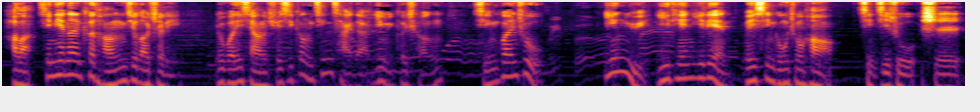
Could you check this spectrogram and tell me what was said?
好了，今天的课堂就到这里。如果你想学习更精彩的英语课程，请关注“英语一天一练”微信公众号。请记住是“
